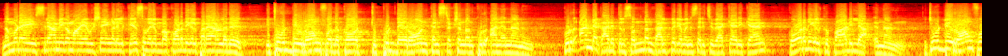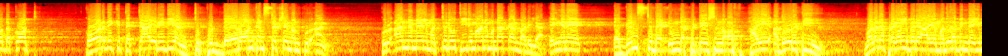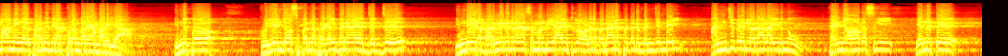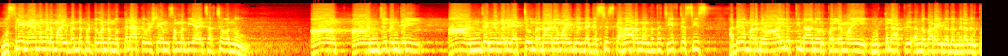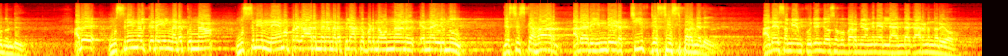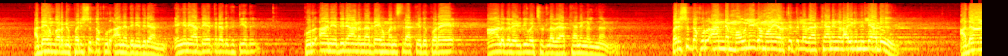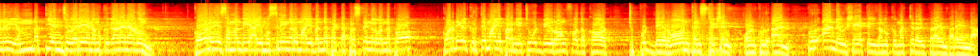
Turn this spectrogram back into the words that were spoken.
നമ്മുടെ ഇസ്ലാമികമായ വിഷയങ്ങളിൽ കേസ് വരുമ്പോൾ കോടതികൾ പറയാറുള്ളത് it would be wrong for the court to put their own construction on Quran എന്നാണ്. ഖുർആന്റെ കാര്യത്തിൽ സ്വന്തം താല്പര്യം അനുസരിച്ച് വ്യാഖ്യാനിക്കാൻ കോടതികൾക്ക് പാടില്ല എന്നാണ്. It would be wrong for the court കോടതിക്ക് തെറ്റായ രീതിയാണ് to put their own construction on Quran ഖുർആന്റെ മേൽ മറ്റൊരു തീരുമാനം ഉണ്ടാക്കാൻ പാടില്ല. എങ്ങനെ? Against the interpretation of high authority വളരെ പ്രഗത്ഭരായ മധുഹബിന്റെ ഇമാമിങ്ങൾ പറഞ്ഞതിനപ്പുറം പറയാൻ പാടില്ല. ഇന്നിപ്പോ കുര്യൻ ജോസഫ് എന്ന പ്രഗത്ഭനായ ജഡ്ജ് ഇന്ത്യയുടെ ഭരണഘടനാ സംബന്ധിയായിട്ടുള്ള വളരെ പ്രധാനപ്പെട്ട ഒരു ബെഞ്ചിന്റെ അഞ്ചു പേരിൽ ഒരാളായിരുന്നു. കഴിഞ്ഞ ഓഗസ്റ്റിൽ എന്നിട്ട് മുസ്ലിം നിയമങ്ങളുമായി ബന്ധപ്പെട്ടുകൊണ്ട് മുത്തലാഖ് വിഷയം സംബന്ധിയായ ചർച്ച വന്നു. ആ ആ അഞ്ചു ബെഞ്ചിൽ ആ അഞ്ചംഗങ്ങളിൽ ഏറ്റവും പ്രധാനമായി നിന്ന ജസ്റ്റിസ് കഹാർ എന്ന അന്നത്തെ ചീഫ് ജസ്റ്റിസ് അദ്ദേഹം പറഞ്ഞു ആയിരത്തി നാനൂറ് കൊല്ലമായി മുത്തലാഖ് എന്ന് പറയുന്നത് നിലനിൽക്കുന്നുണ്ട്. അത് മുസ്ലിങ്ങൾക്കിടയിൽ നടക്കുന്ന മുസ്ലിം നിയമപ്രകാരം തന്നെ നടപ്പിലാക്കപ്പെടുന്ന ഒന്നാണ് എന്നായിരുന്നു ജസ്റ്റിസ് കഹാർ അതായത് ഇന്ത്യയുടെ ചീഫ് ജസ്റ്റിസ് പറഞ്ഞത്. അതേസമയം കുര്യൻ ജോസഫ് പറഞ്ഞു അങ്ങനെയല്ല എന്താ കാരണം എന്നറിയോ അദ്ദേഹം പറഞ്ഞു പരിശുദ്ധ ഖുർആൻ അതിനെതിരാണ്. എങ്ങനെ അദ്ദേഹത്തിന് അത് കിട്ടിയത്? ഖുർആൻ എതിരാണെന്ന് അദ്ദേഹം മനസ്സിലാക്കിയത് കുറെ ആളുകൾ എഴുതി വെച്ചിട്ടുള്ള വ്യാഖ്യാനങ്ങളിൽ നിന്നാണ്. പരിശുദ്ധ ഖുർആന്റെ മൗലികമായ അർത്ഥത്തിലുള്ള വ്യാഖ്യാനങ്ങളായിരുന്നില്ല അത്. അതാണ് എൺപത്തിയഞ്ച് വരെ നമുക്ക് കാണാനാകും. കോടതി സംബന്ധിയായി മുസ്ലിങ്ങളുമായി ബന്ധപ്പെട്ട പ്രശ്നങ്ങൾ വന്നപ്പോ കോടതികൾ കൃത്യമായി പറഞ്ഞു it would be wrong for the court to put their own construction on Quran ഖുർആന്റെ വിഷയത്തിൽ നമുക്ക് മറ്റൊരു അഭിപ്രായം പറയണ്ട.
